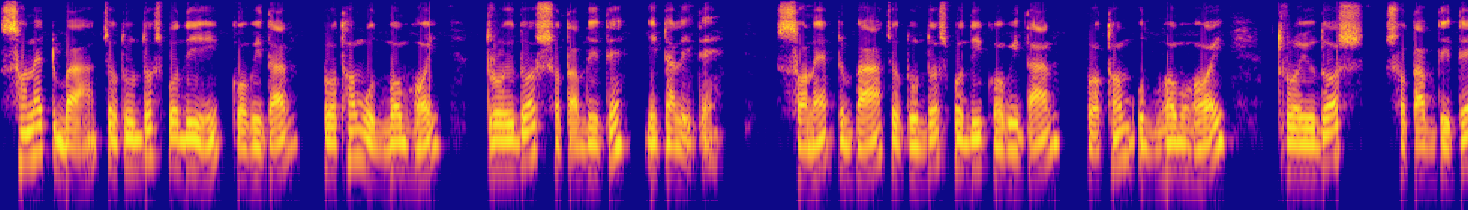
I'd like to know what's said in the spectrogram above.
সনেট বা চতুর্দশপদী কবিতার প্রথম উদ্ভব হয় ত্রয়োদশ শতাব্দীতে ইটালিতে। সনেট বা চতুর্দশপদী কবিতার প্রথম উদ্ভব হয় ত্রয়োদশ শতাব্দীতে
